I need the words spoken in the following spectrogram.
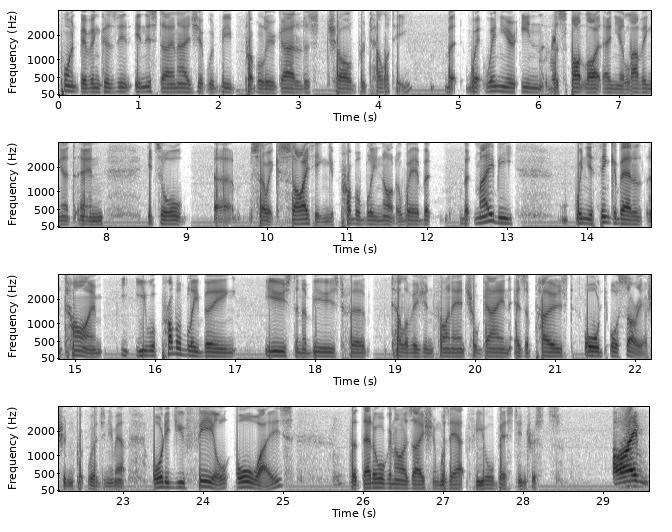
point, Beven, because in, in, this day and age it would be probably regarded as child brutality. But when you're in the spotlight and you're loving it and it's all uh, so exciting, you're probably not aware. But but maybe when you think about it at the time, you were probably being used and abused for television financial gain as opposed or or sorry I shouldn't put words in your mouth or did you feel always that that organisation was out for your best interests I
